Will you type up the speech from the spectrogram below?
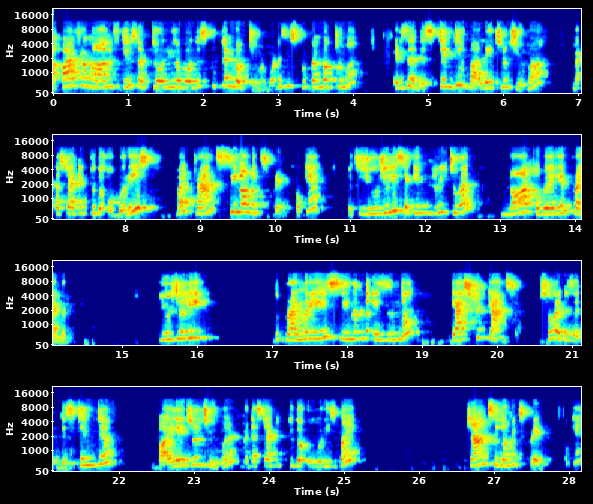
apart from all of this, I've told you about this Krukenberg tumor. What is this Krukenberg tumor? It is a distinctive bilateral tumor metastatic to the ovaries by transcoelomic spread. Okay, it's usually secondary to a non-ovarian primary. Usually, the primary is seen in the is in the gastric cancer. So it is a distinctive bilateral tumor metastatic to the ovaries by transcoelomic spread. Okay.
